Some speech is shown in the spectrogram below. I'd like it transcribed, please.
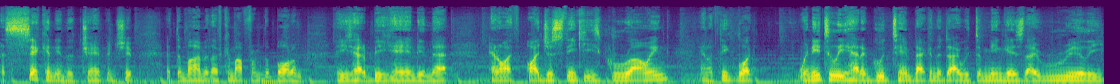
a second in the championship at the moment. They've come up from the bottom. He's had a big hand in that. And I, I just think he's growing. And I think like when Italy had a good 10 back in the day with Dominguez, they really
